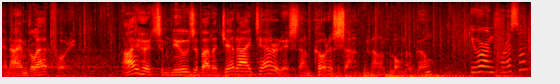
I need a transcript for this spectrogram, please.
And I'm glad for it. I heard some news about a Jedi terrorist on Coruscant not long ago. You were on Coruscant?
